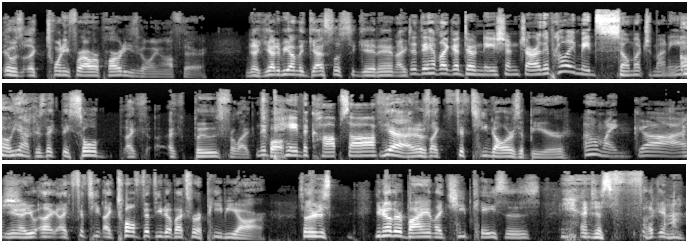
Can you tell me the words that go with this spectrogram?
It was like 24 hour parties going off there. Like you had to be on the guest list to get in. I, Did they have like a donation jar? They probably made so much money. oh yeah, because they they sold like like booze for like They 12. paid the cops off. Yeah, and it was like fifteen dollars a beer. Oh my gosh. You know, you like like fifteen, like 12, 15 bucks for a PBR. So they're just, you know, they're buying like cheap cases and just fucking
